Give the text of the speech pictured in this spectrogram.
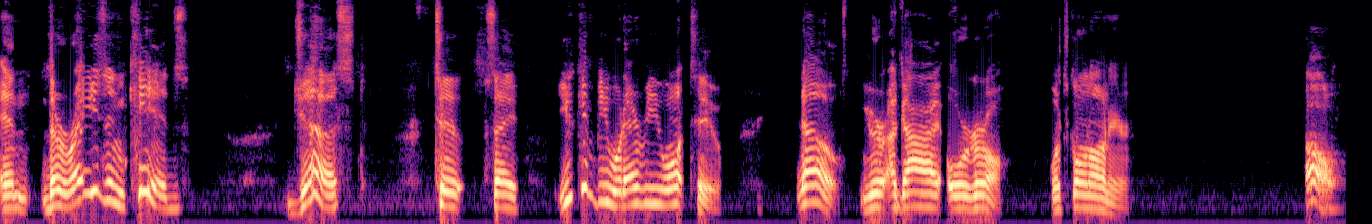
And they're raising kids just to say you can be whatever you want to. No, you're a guy or a girl. What's going on here? Oh,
